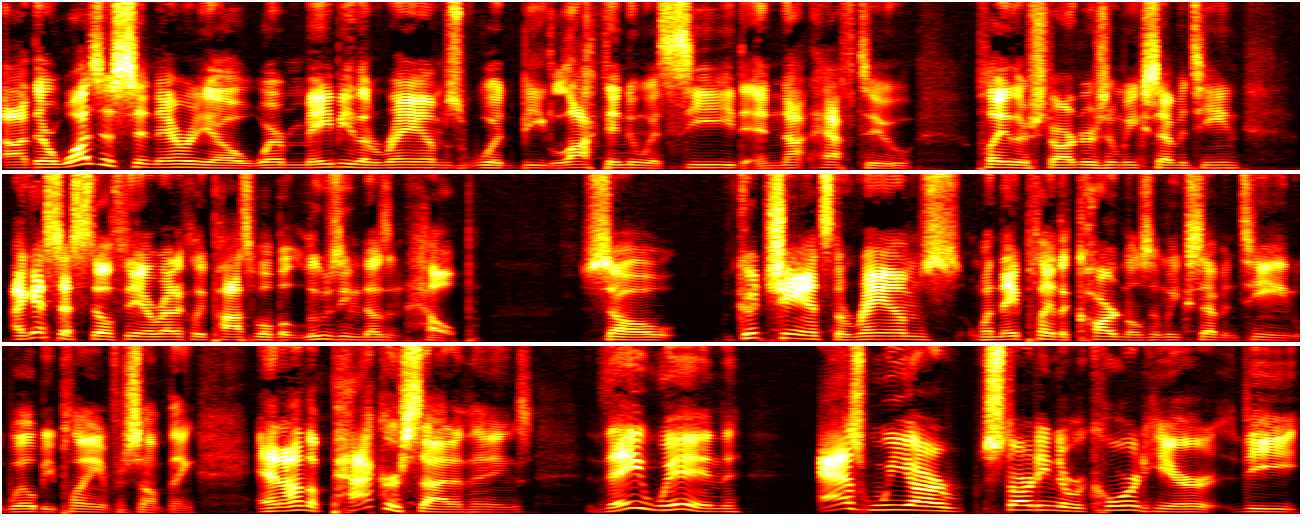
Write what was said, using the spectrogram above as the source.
uh, there was a scenario where maybe the Rams would be locked into a seed and not have to play their starters in week 17. I guess that's still theoretically possible, but losing doesn't help. So, good chance the Rams, when they play the Cardinals in week 17, will be playing for something. And on the Packers side of things, they win. As we are starting to record here, the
